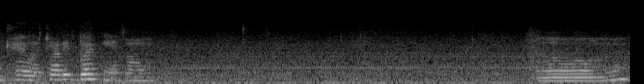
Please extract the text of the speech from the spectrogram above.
okay, let's try these black pants on. Um.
